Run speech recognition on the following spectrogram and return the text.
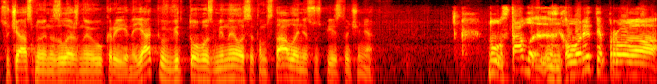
сучасної незалежної України. Як від того змінилося там ставлення суспільства чи ні? Ну, став говорити про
